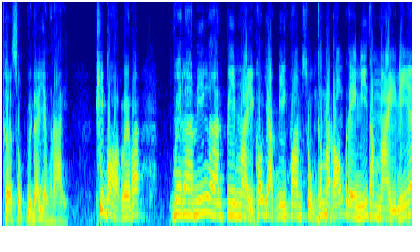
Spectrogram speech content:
เธอสุขอยู่ได้อย่างไร พี่บอกเลยว่า เวลานี้งานปีใหม่เขาอยากมีความสุขเธอมาร้องเพลงนี้ทำไมเนี่ย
